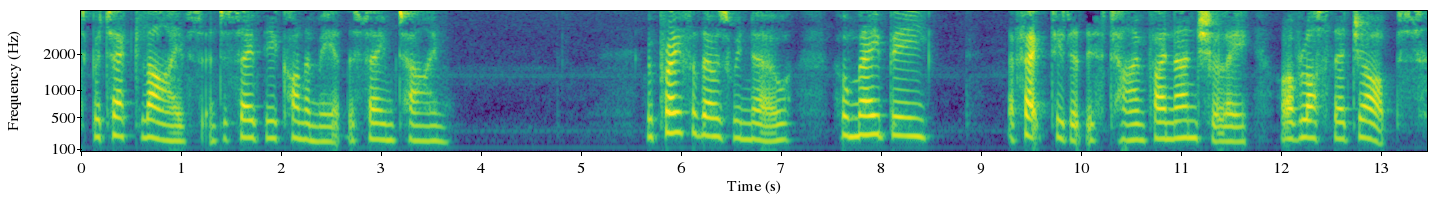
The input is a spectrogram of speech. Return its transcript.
to protect lives and to save the economy at the same time. We pray for those we know who may be affected at this time financially or have lost their jobs.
